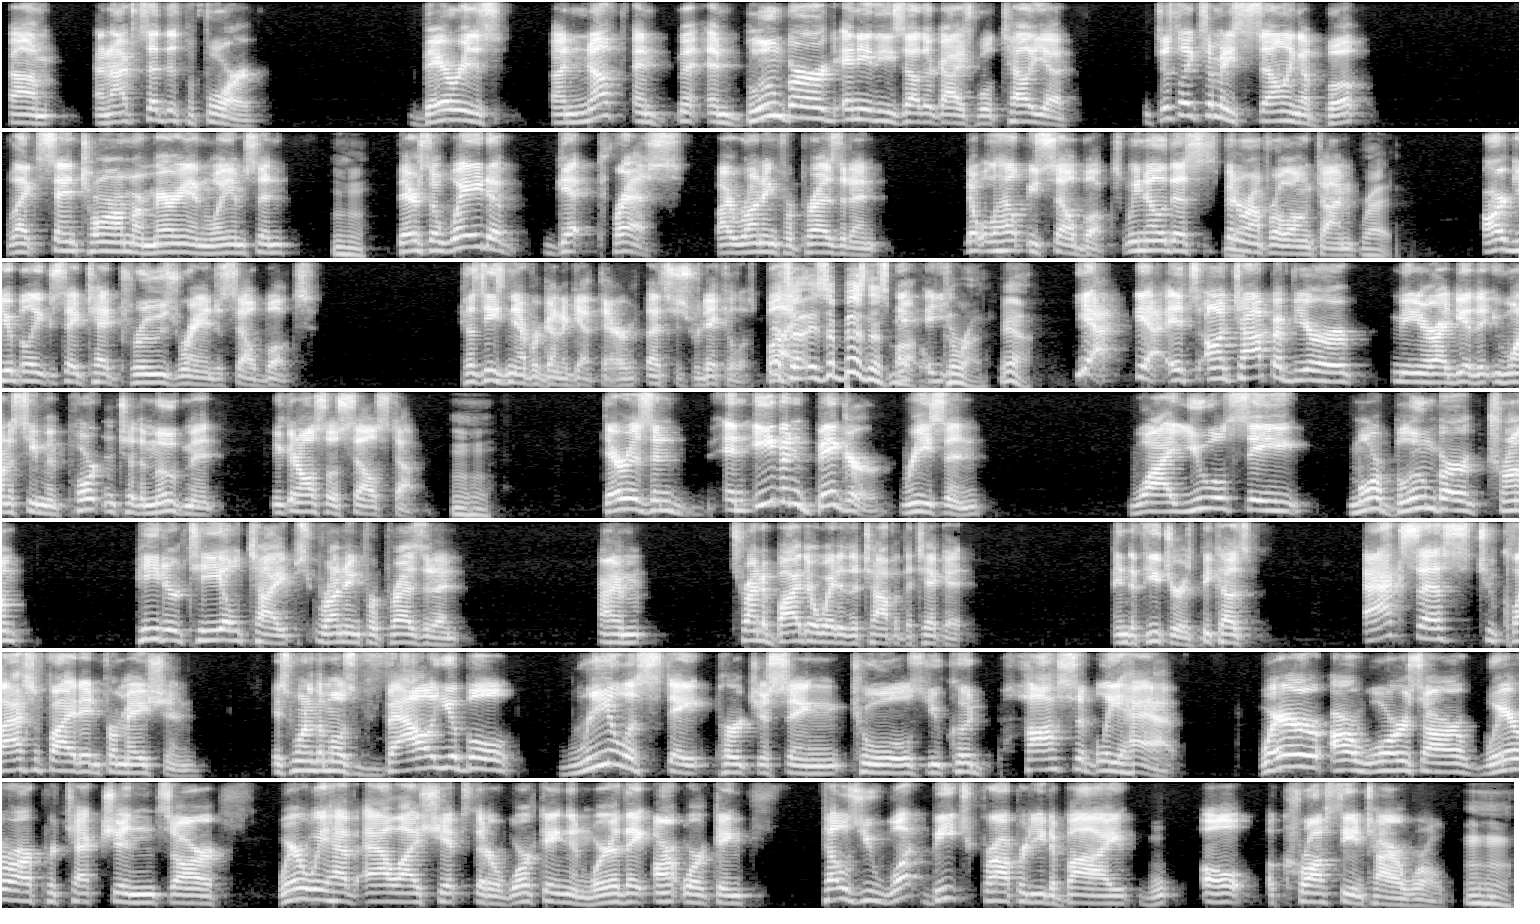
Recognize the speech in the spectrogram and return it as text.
um and I've said this before, there is enough and and Bloomberg, any of these other guys will tell you, just like somebody's selling a book, like Santorum or Marianne Williamson, Mhm. there's a way to get press by running for president that will help you sell books. We know this, it's been around for a long time right. arguably you could say Ted Cruz ran to sell books because he's never going to get there. That's just ridiculous. But it's, a, it's a business model y- to run. Yeah. yeah, yeah, it's on top of your your idea that you want to seem important to the movement. You can also sell stuff. Mhm. there is an, an even bigger reason why you will see more Bloomberg, Trump, Peter Thiel types running for president. I'm trying to buy their way to the top of the ticket in the future is because access to classified information is one of the most valuable real estate purchasing tools you could possibly have. Where our wars are, where our protections are, where we have allyships that are working and where they aren't working tells you what beach property to buy all across the entire world. Mm-hmm.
